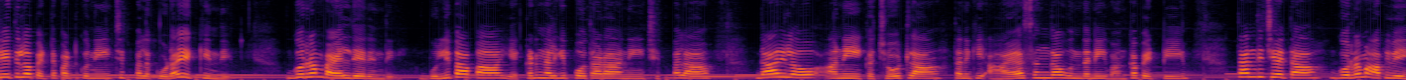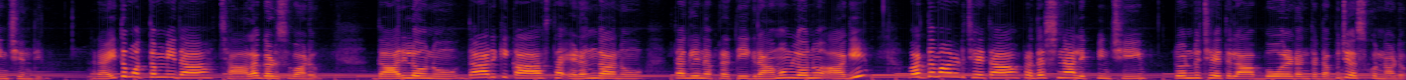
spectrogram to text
చేతిలో పెట్టె పట్టుకుని చిత్పల కూడా ఎక్కింది. గుర్రం బయలుదేరింది. బుల్లిపాప ఎక్కడ నలిగిపోతాడా అని చిత్పల దారిలో అనేక చోట్ల తనకి ఆయాసంగా ఉందని వంకపెట్టి తండ్రి చేత గుర్రం ఆపివేయించింది. రైతు మొత్తం మీద చాలా గడుసువాడు. దారిలోనూ దారికి కాస్త ఎడంగాను తగిలిన ప్రతి గ్రామంలోనూ ఆగి వర్ధమానుడి చేత ప్రదర్శనలు ఇప్పించి రెండు చేతుల బోలెడంత డబ్బు చేసుకున్నాడు.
